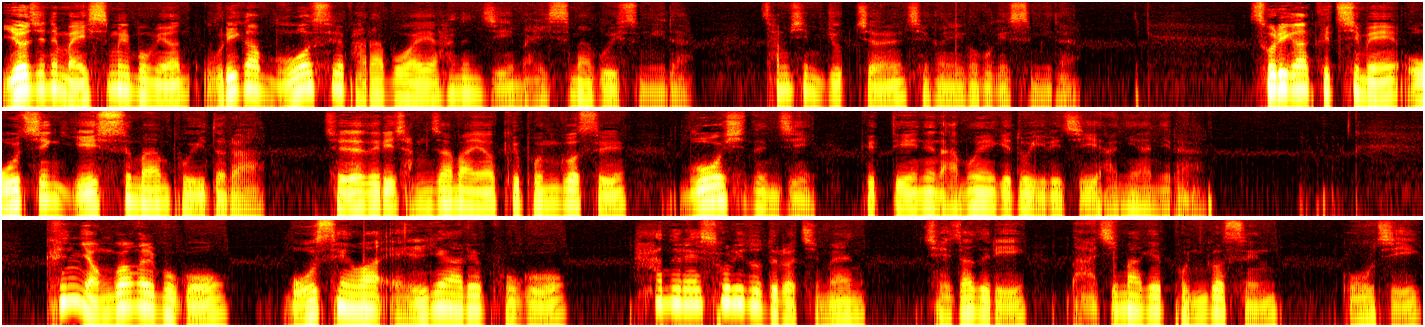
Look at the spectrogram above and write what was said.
이어지는 말씀을 보면 우리가 무엇을 바라보아야 하는지 말씀하고 있습니다. 36절 제가 읽어보겠습니다. 소리가 그침에 오직 예수만 보이더라. 제자들이 잠잠하여 그 본 것을 무엇이든지 그때에는 아무에게도 이르지 아니하니라. 큰 영광을 보고 모세와 엘리야를 보고 하늘의 소리도 들었지만 제자들이 마지막에 본 것은 오직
